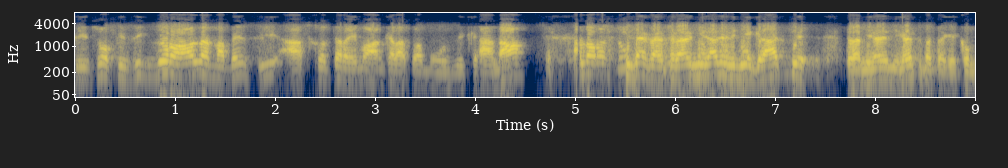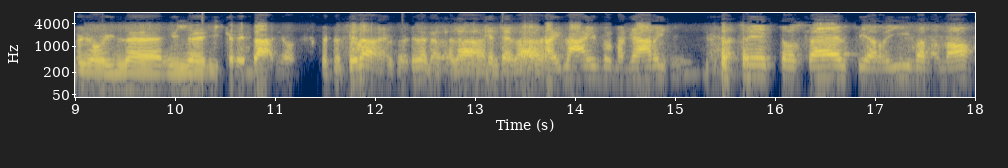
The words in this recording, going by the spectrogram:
il suo physique du roll, ma bensì ascolteremo anche la tua musica, no? Allora, tu... Sì, dai, per, ammirare le mie grazie, per ammirare le mie grazie basta che comprino il, il, il calendario questa sera, ah, questa sera ci sarà, ci sarà... ai live magari il bacetto, selfie arrivano, no?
